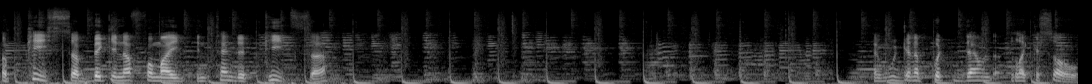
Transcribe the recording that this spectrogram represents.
a piece uh, big enough for my intended pizza. And we're gonna put it down like so.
